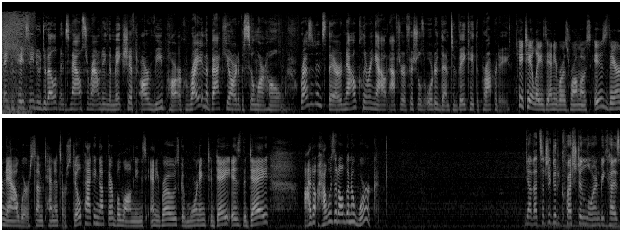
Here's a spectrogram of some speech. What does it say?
Thank you, Casey. New developments now surrounding the makeshift RV park right in the backyard of a Sylmar home. Residents there now clearing out after officials ordered them to vacate the property. KTLA's Annie Rose Ramos is there now where some tenants are still packing up their belongings. Annie Rose, good morning. Today is the day. I don't, how is it all going to work? Yeah, that's such a good question, Lauren, because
